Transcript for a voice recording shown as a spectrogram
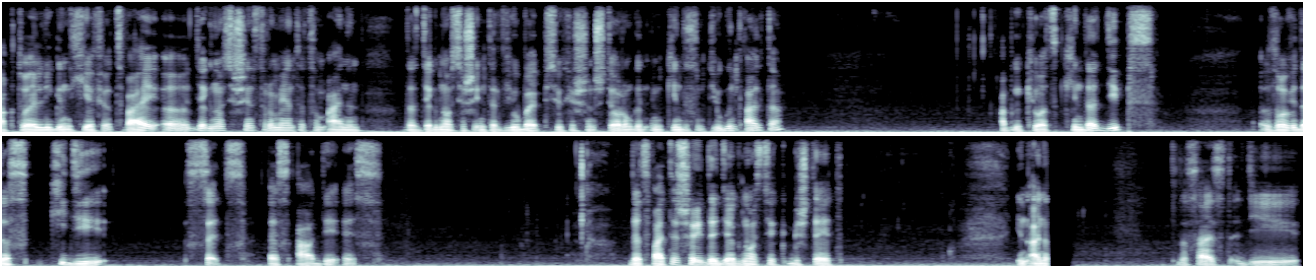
Aktuell liegen hierfür zwei äh, diagnostische Instrumente. Zum einen das diagnostische Interview bei psychischen Störungen im Kindes- und Jugendalter, abgekürzt Kinderdips, sowie das KIDI-SADS, SADS. Der zweite Schritt der Diagnostik besteht in einer. Das heißt, die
